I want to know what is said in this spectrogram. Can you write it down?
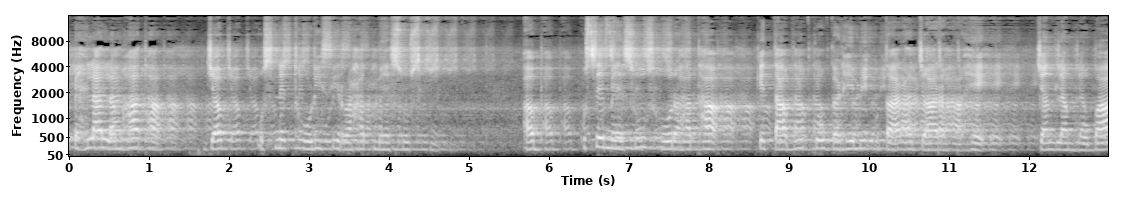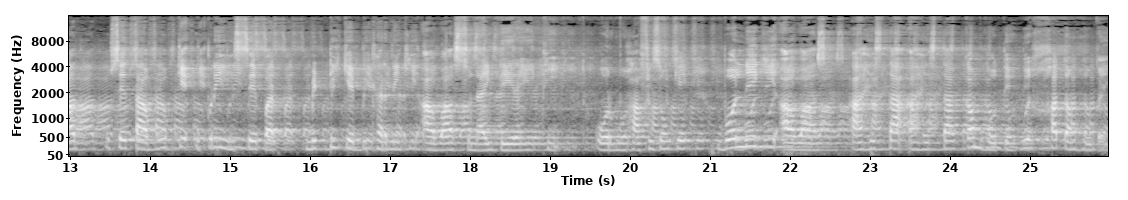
पहला लम्हा था जब उसने थोड़ी सी राहत महसूस की। अब उसे महसूस हो रहा था कि ताबूत को गढ़े में उतारा जा रहा है। चंद लम्हों बाद उसे ताबूत के ऊपरी हिस्से पर मिट्टी के बिखरने की आवाज़ सुनाई दे रही थी और मुहाफिजों के बोलने की आवाज़ आहिस्ता आहिस्ता कम होते हुए ख़त्म हो गई।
